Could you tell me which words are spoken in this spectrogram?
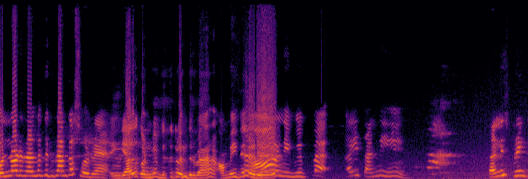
உன்னோட நல்லதுக்கு தாங்க சொல்றேன். எங்கேயாவது கொண்டு போய் வித்துட்டு வந்துருவேன். அமைதியா இரு. ஆ, நீ விப்ப. ஐ தண்ணி. தண்ணி ஸ்ப்ரிங்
